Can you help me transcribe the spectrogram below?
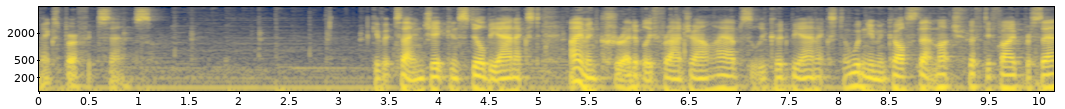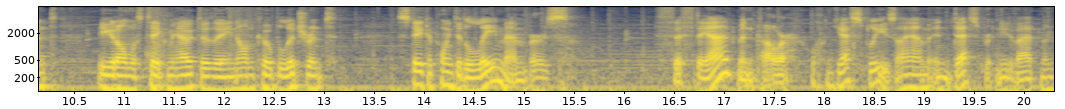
Makes perfect sense. Give it time. Jake can still be annexed. I am incredibly fragile. I absolutely could be annexed. It wouldn't even cost that much. 55%. He could almost take me out as a non-co-belligerent. State-appointed lay members. 50 admin power. Well, yes, please. I am in desperate need of admin.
